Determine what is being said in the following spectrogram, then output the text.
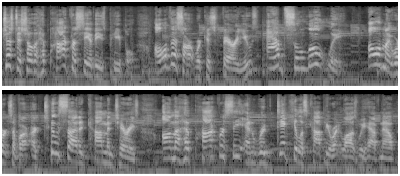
just to show the hypocrisy of these people. All of this artwork is fair use? Absolutely. All of my works of art are two-sided commentaries on the hypocrisy and ridiculous copyright laws we have now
